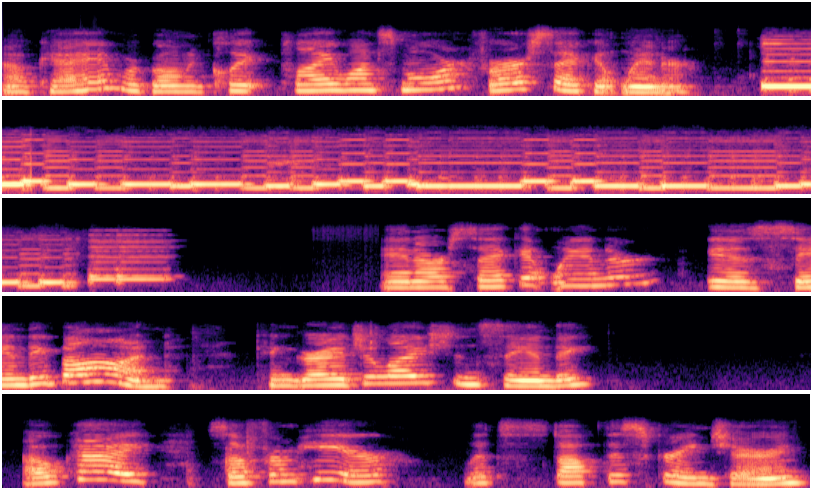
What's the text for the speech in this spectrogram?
Okay, we're going to click play once more for our second winner. And our second winner is Cindy Bond. Congratulations, Cindy. Okay, so from here, let's stop this screen sharing.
